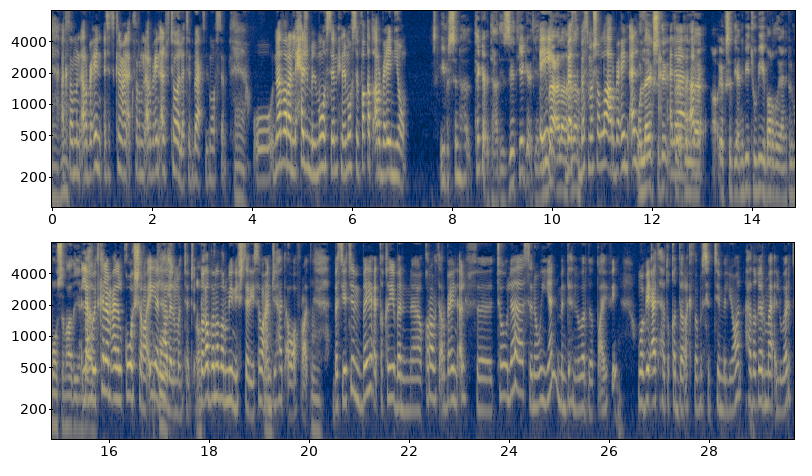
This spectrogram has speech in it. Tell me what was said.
مم. أكثر من 40 أنت تتكلم عن أكثر من 40 ألف تولة تنباع في الموسم مم. ونظرا لحجم الموسم إحنا الموسم فقط 40 يوم إي بس إنها تقعد هذه الزيت يقعد يعني إيه على بس على بس ما شاء الله 40 ألف ولا يقصد على ال- يقصد يعني B2B برضو يعني في الموسم هذا ينباع. لا هو يتكلم على القوة الشرائية القوة لهذا المنتج آه. بغض النظر مين يشتري سواء مم. جهات أو أفراد مم. بس يتم بيع تقريبا قرابة أربعين ألف تولة سنويا من دهن الورد الطائفي ومبيعاتها تقدر أكثر من 60 مليون هذا غير ماء الورد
